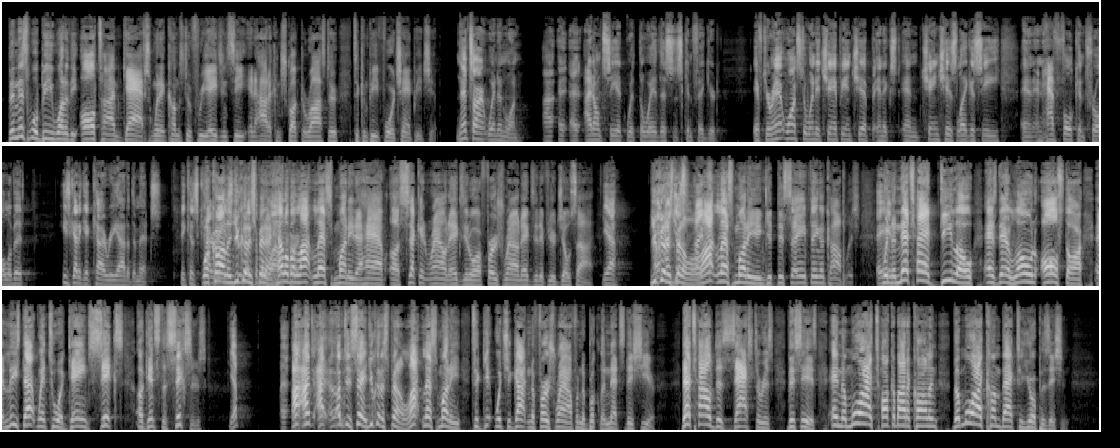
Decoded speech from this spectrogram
then this will be one of the all-time gaps when it comes to free agency and how to construct a roster to compete for a championship. Nets aren't winning one. I, I, I don't see it with the way this is configured. If Durant wants to win a championship and ex- and change his legacy and, and have full control of it, he's got to get Kyrie out of the mix. Because Kyrie well, Carlin, you could have spent a, a hell of a lot less money to have a second round exit or a first round exit if you're Joe Tsai. Yeah, you could have spent a lot less money and get this same thing accomplished. When the Nets had D'Lo as their lone All Star, at least that went to a Game Six against the Sixers. Yep. I, I, I'm just saying you could have spent a lot less money to get what you got in the first round from the Brooklyn Nets this year. That's how disastrous this is. And the more I talk about it, Carlin, the more I come back to your position.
